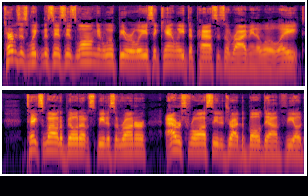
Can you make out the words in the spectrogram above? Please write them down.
Terms his weaknesses, his long and loopy release. It can lead to passes arriving a little late. Takes a while to build up speed as a runner. Average velocity to drive the ball downfield.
